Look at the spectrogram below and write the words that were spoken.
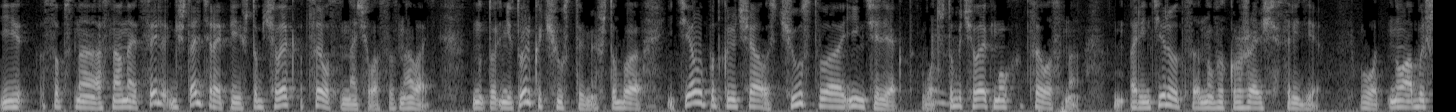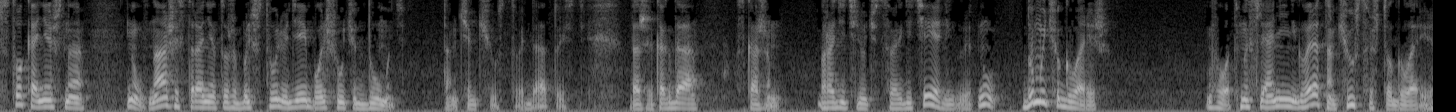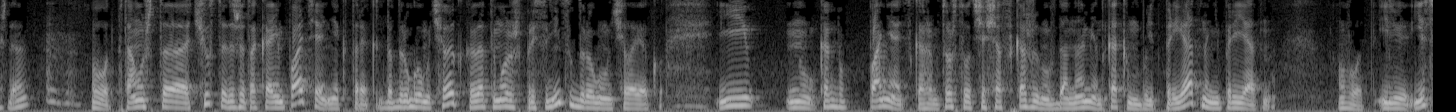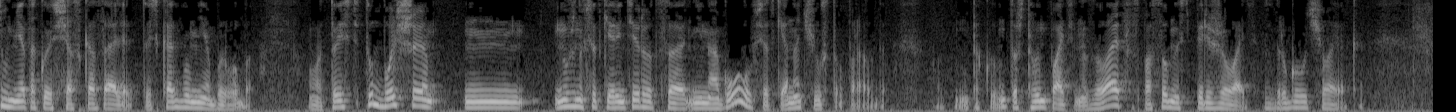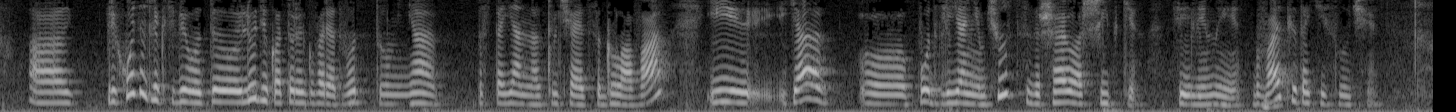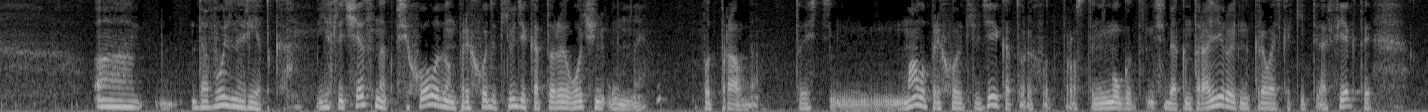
и, собственно, основная цель гештальтерапии, чтобы человек целостно начал осознавать. Ну, то, не только чувствами, чтобы и тело подключалось, чувство и интеллект. Вот, mm-hmm. Чтобы человек мог целостно ориентироваться ну, в окружающей среде. Вот. Ну, а большинство, конечно, ну, в нашей стране тоже большинство людей больше учат думать, там, чем чувствовать. Да? То есть даже когда, скажем, родители учат своих детей, они говорят, ну, думай, что говоришь. Вот. В смысле, они не говорят там чувствуй, что говоришь, да? Угу. Вот. Потому что чувство это же такая эмпатия некоторая, когда другому человеку, когда ты можешь присоединиться к другому человеку и ну, как бы понять, скажем, то, что вот сейчас, сейчас скажу ему в данный момент, как ему будет приятно, неприятно. Вот. Или если бы мне такое сейчас сказали, то есть как бы мне было бы. Вот. То есть тут больше нужно все-таки ориентироваться не на голову все-таки, а на чувство, правда ну, такой, ну, то, что в эмпатии называется, способность переживать с другого человека. А приходят ли к тебе вот э, люди, которые говорят, вот у меня постоянно отключается голова, и я э, под влиянием чувств совершаю ошибки, те или иные. Бывают ли такие случаи? А, довольно редко. Если честно, к психологам приходят люди, которые очень умные. Вот правда. То есть мало приходит людей, которых вот просто не могут себя контролировать, накрывать какие-то эффекты.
